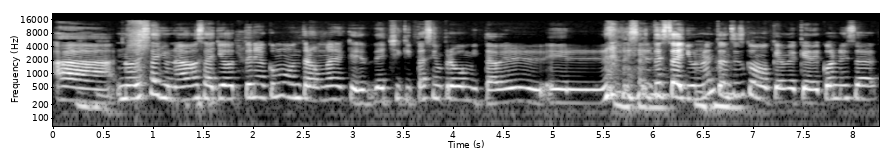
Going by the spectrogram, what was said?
a no desayunaba. O sea, yo tenía como un trauma de que de chiquita siempre vomitaba el, el, desayuno, entonces como que me quedé con esa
